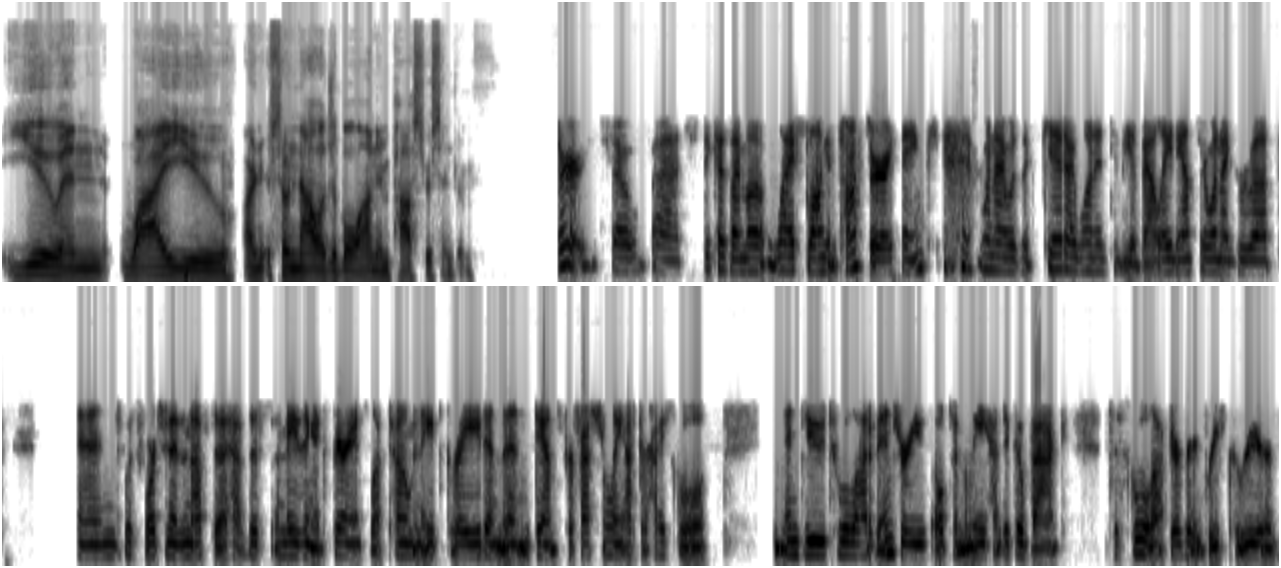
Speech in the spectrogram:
you and why you are so knowledgeable on imposter syndrome. Sure. So uh, because I'm a lifelong imposter, I think. when I was a kid, I wanted to be a ballet dancer when I grew up and was fortunate enough to have this amazing experience left home in eighth grade and then danced professionally after high school. And due to a lot of injuries, ultimately had to go back to school after a very brief career.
